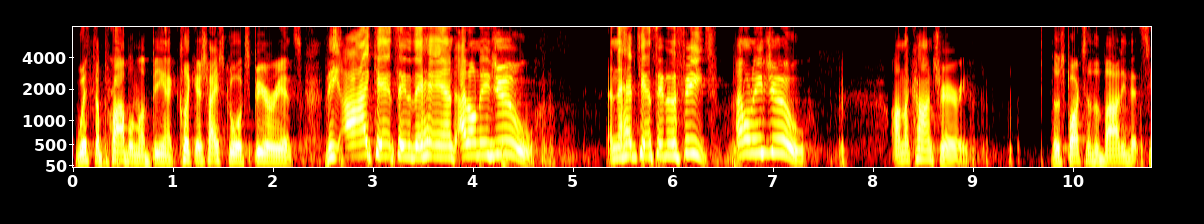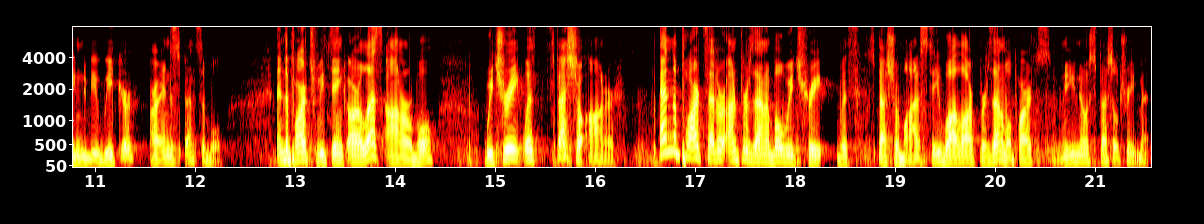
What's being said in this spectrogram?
with the problem of being a cliquish high school experience. The eye can't say to the hand, I don't need you. And the head can't say to the feet, I don't need you. On the contrary, those parts of the body that seem to be weaker are indispensable. And the parts we think are less honorable, we treat with special honor. And the parts that are unpresentable, we treat with special modesty, while our presentable parts need no special treatment.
